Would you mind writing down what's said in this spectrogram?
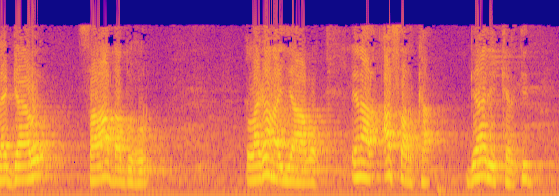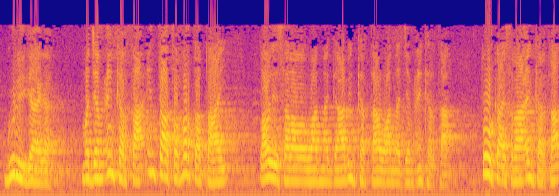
la gaaro salaada duhur lagana yaabo inaad casarka gaari kartid gurigaaga ma jamcin kartaa? Intaad safarta tahay labadii salaadood waadna gaabin kartaa waadna jamcin kartaa. Duurkaa israacin kartaa.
